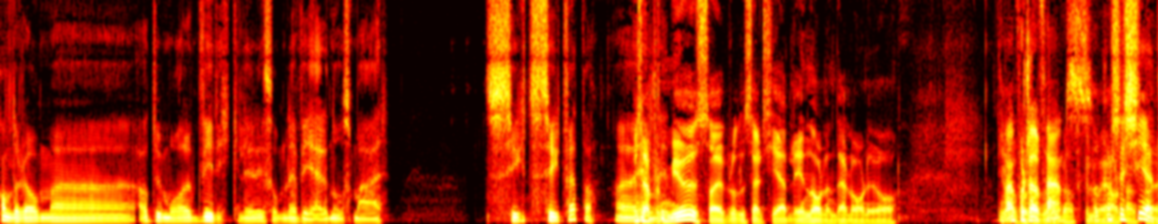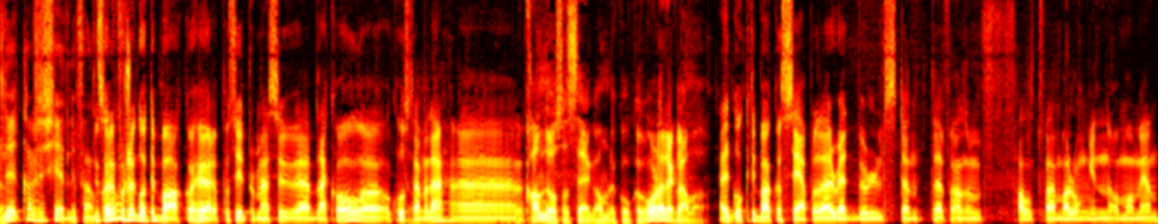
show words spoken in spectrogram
handler om uh, at du må virkelig liksom levere noe som er sykt, sykt fett, da. Uh, For eksempel. Muse har jo produsert kjedelig innhold en del år nå, og De er fortsatt fans. Så kanskje kjedelig, kanskje kjedelig fans Du kan jo fortsatt gå tilbake og høre på Supermassive Black Hole og, og kose deg med det. Uh, Du kan jo også se gamle Coca-Cola-reklamer. jeg går ikke tilbake og ser på det der Red Bull-stuntet for han som falt fra den ballongen om og om igjen.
